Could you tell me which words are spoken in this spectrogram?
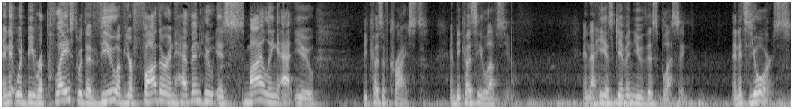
and it would be replaced with a view of your Father in heaven who is smiling at you because of Christ and because he loves you and that he has given you this blessing and it's yours.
